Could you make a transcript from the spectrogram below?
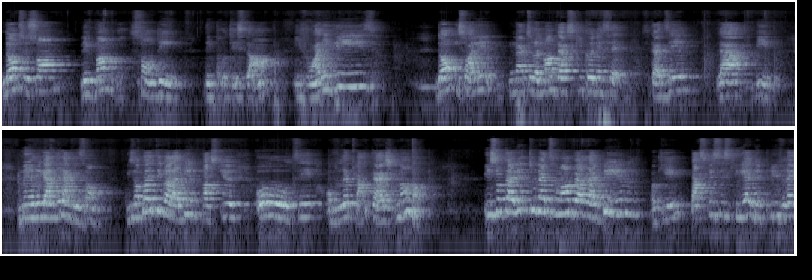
Donc, ce sont, les membres sont des, des protestants, ils vont à l'église, donc ils sont allés naturellement vers ce qu'ils connaissaient, c'est-à-dire la Bible. Mais regardez la raison. Ils n'ont pas été vers la Bible parce que, oh, tu sais, on voudrait partager. Non, non. Ils sont allés tout naturellement vers la Bible, ok, parce que c'est ce qu'il y a de plus vrai.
